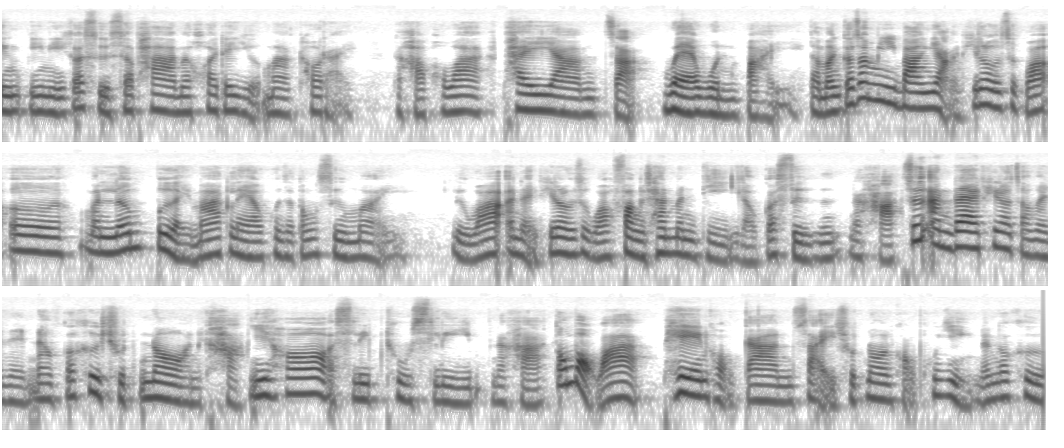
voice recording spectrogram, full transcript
ริง ๆ ปีนี้ก็ซื้อเสื้อผ้าไม่ค่อยได้เยอะมากเท่าไหร่ นะคะ เพราะว่าพยายามจะแวร์วนไป แต่มันก็จะมีบางอย่างที่เรารู้สึกว่า เออ มันเริ่มเปื่อยมากแล้ว คุณจะต้องซื้อใหม่ หรือว่าอันไหนที่เรารู้สึกว่าฟังก์ชันมันดีเราก็ซื้อนะคะ ซึ่งอันแรกที่เราจะมาแนะนำก็คือชุดนอนค่ะ ยี่ห้อ Sleep to Sleep นะคะ ต้องบอกว่าเพนของการใส่ชุดนอนของผู้หญิง นั่นก็คือ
